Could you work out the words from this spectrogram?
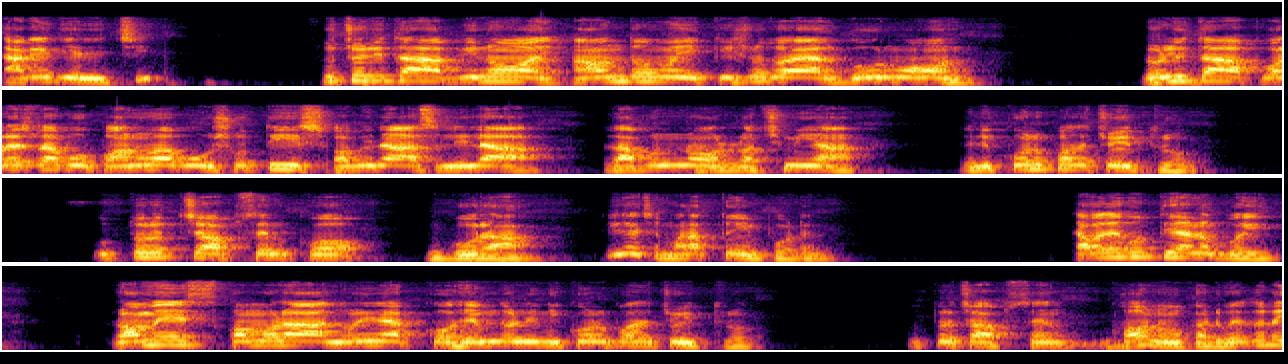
আগেই দিয়ে দিচ্ছি। সুচরিতা, বিনয়, আনন্দময়ী, কৃষ্ণদয়াল, গৌরমোহন, ললিতা, পরেশবাবু, পানুবাবু, সতীশ, অবিনাশ, লীলা, লাবণ্য, লক্ষ্মিয়া, এগুলি কোন পথের চরিত্র? উত্তর হচ্ছে অপশন ক গোরা ঠিক আছে, মারাত্মক ইম্পর্টেন্ট তারপর দেখুন তিরানব্বই। রমেশ, কমলা, নলিনাক্ষ, হেমনলিনী, কোন পথের চরিত্র? উত্তর হচ্ছে অপশন ঘ নৌকাডুবি এতটা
